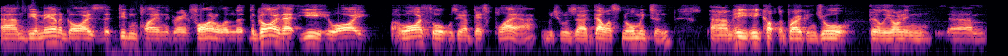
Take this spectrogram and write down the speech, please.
um, the amount of guys that didn't play in the grand final and the, the guy that year who I who I thought was our best player, which was uh, Dallas Normington, um, he he copped a broken jaw early on in um,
